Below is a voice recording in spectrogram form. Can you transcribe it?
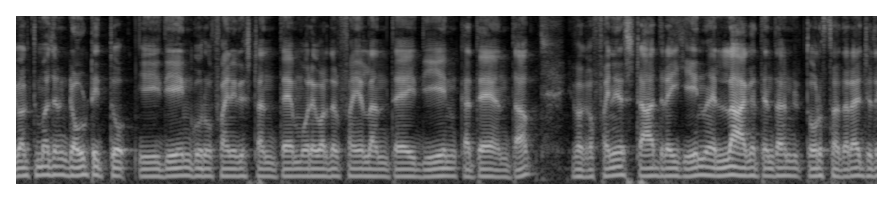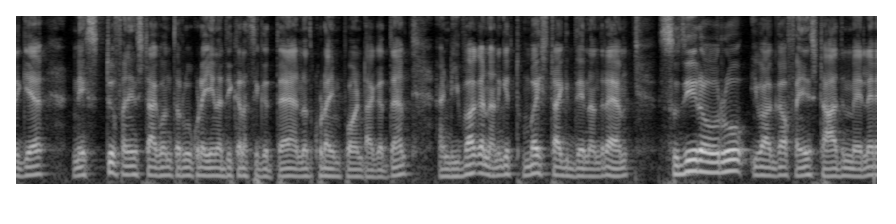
ಇವಾಗ ತುಂಬ ಜನಕ್ಕೆ ಡೌಟ್ ಇತ್ತು, ಇದೇನು ಗುರು ಫೈನಲಿಸ್ಟ್ ಅಂತೆ ಮೋರೆವರ್ಧರ್ ಫೈನಲ್ ಅಂತೆ, ಇದೇನು ಕತೆ ಅಂತ. ಇವಾಗ ಫೈನಲಿಸ್ಟ್ ಆದರೆ ಏನು ಎಲ್ಲ ಆಗುತ್ತೆ ಅಂತ ತೋರಿಸ್ತಾ ಇದ್ದಾರೆ ಜೊತೆಗೆ ನೆಕ್ಸ್ಟ್ ಫೈನಲಿಸ್ಟ್ ಆಗುವಂಥವ್ರಿಗೂ ಕೂಡ ಏನು ಅಧಿಕಾರ ಸಿಗುತ್ತೆ ಅನ್ನೋದು ಕೂಡ ಇಂಪಾರ್ಟೆಂಟ್ ಆಗುತ್ತೆ. ಆ್ಯಂಡ್ ಇವಾಗ ನನಗೆ ತುಂಬ ಇಷ್ಟ ಆಗಿದ್ದೇನೆಂದರೆ ಸುಧೀರ್ ಅವರು ಇವಾಗ ಫೈನಲಿಸ್ಟ್ ಆದಮೇಲೆ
